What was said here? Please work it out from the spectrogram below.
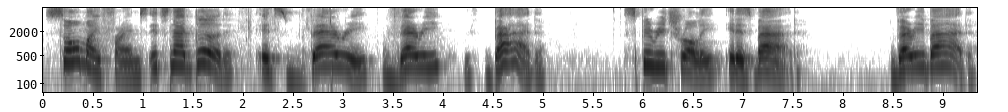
So, my friends, it's not good. It's very, very bad. Spiritually, it is bad. Very bad.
